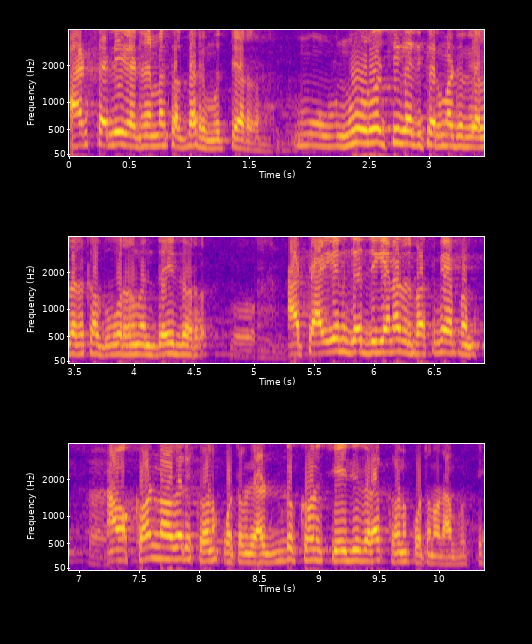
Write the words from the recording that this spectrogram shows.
ಆಡ್ ಸಲ ಎರಡನೇ ಮೇಲೆ ಕಲ್ತಾರೆ ಮುತ್ಯಾರು. ಮೂ- ನೂರು ವರ್ಷಿಗೆ ಅಧಿಕಾರ ಮಾಡಿದ್ರು ಎಲ್ಲರ ಕಲ್ತು ಊರ ಮಂದಿ ದೈದವರು ಆ ತಾಯಿನ ಗದ್ದಿಗೆ ಏನಾದ್ರು ಬಸ್ಗಪ್ಪನ್ ಅವ ಕಣ್ಣು ಹೋದ್ರಿ ಕಣ್ಣು ಕೊಟ್ಟ ನೋಡಿ ಅಡ್ಡು ಕಣ್ಣು ಸೇದಿದ್ರ ಕಣ್ಣು ಕೊಟ್ಟ ನೋಡ ಮುತ್ತೆ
